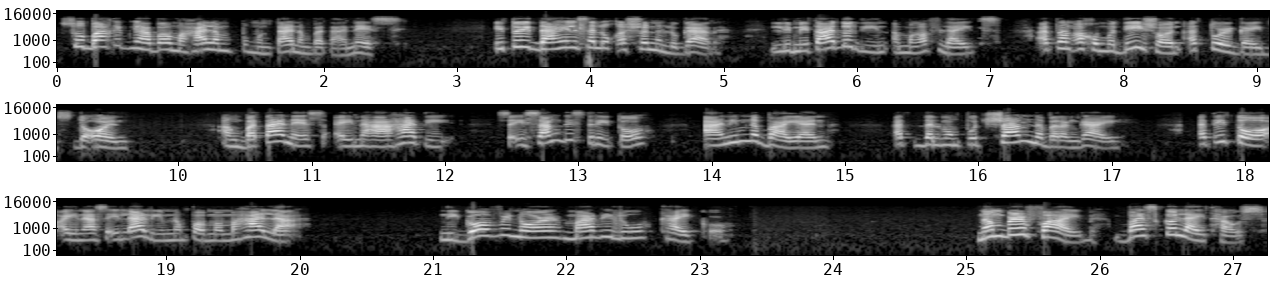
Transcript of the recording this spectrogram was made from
So bakit nga ba mahal ang pumunta ng Batanes? Ito'y dahil sa lokasyon ng lugar. Limitado din ang mga flights at ang accommodation at tour guides doon. Ang Batanes ay nahahati sa isang distrito, anim na bayan at 29 na barangay. At ito ay nasa ilalim ng pamamahala ni Governor Marilu Caico. Number 5, Basco Lighthouse.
